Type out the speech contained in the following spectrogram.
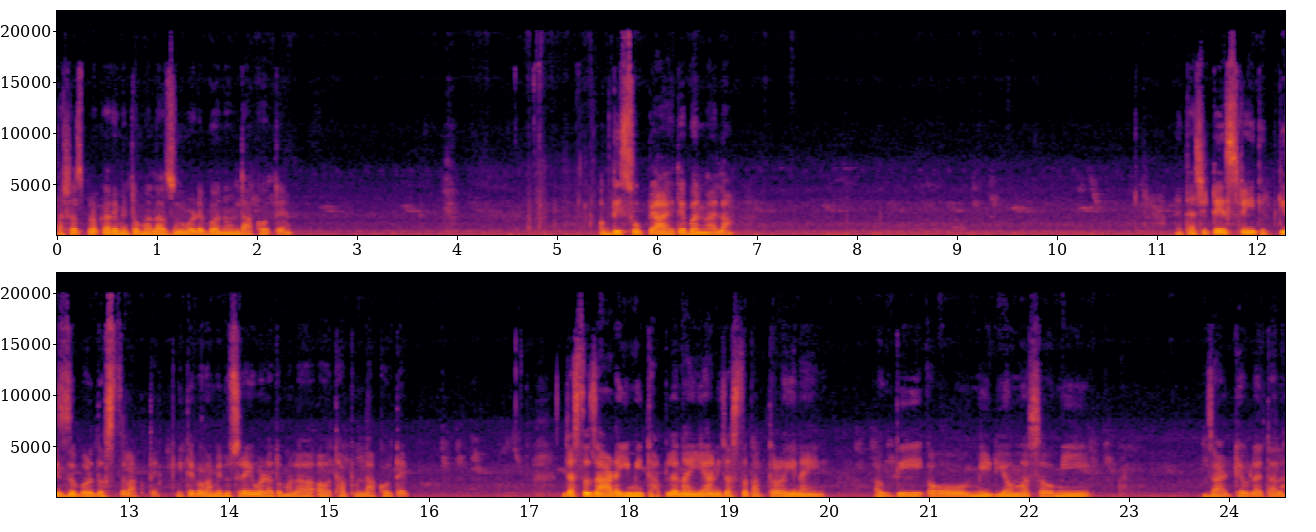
अशाच प्रकारे मी तुम्हाला अजून वडे बनवून दाखवते. अगदी सोपे आहे ते बनवायला. आणि त्याची टेस्टही तितकीच जबरदस्त लागते. इथे बघा मी दुसराही वडा तुम्हाला थापून दाखवते. जास्त जाडही मी थापलं नाही आहे आणि जास्त पातळही नाही. अगदी मीडियम असं मी जाड ठेवलं आहे त्याला.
